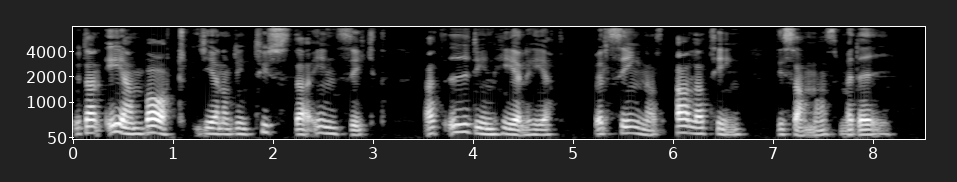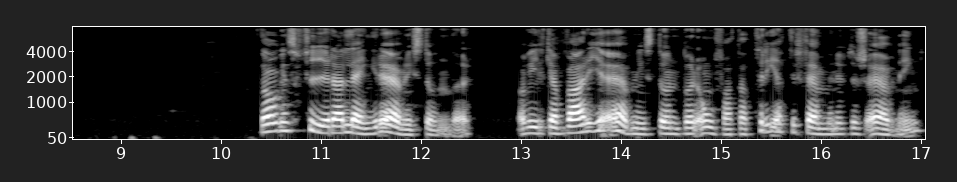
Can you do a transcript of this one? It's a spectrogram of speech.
utan enbart genom din tysta insikt att i din helhet välsignas alla ting tillsammans med dig. Dagens fyra längre övningsstunder, av vilka varje övningsstund bör omfatta 3 till 5 minuters övning,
